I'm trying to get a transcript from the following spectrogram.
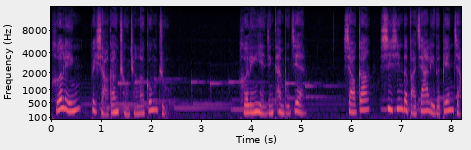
何玲被小刚宠成了公主。何玲眼睛看不见，小刚细心的把家里的边角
